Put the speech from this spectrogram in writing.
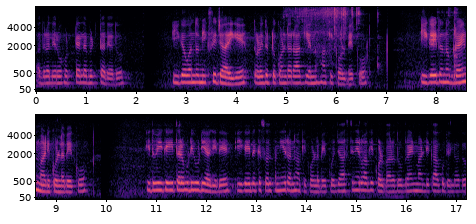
ಅದರಲ್ಲಿರೋ ಹೊಟ್ಟೆಲ್ಲ ಬಿಡ್ತದೆ ಅದು. ಈಗ ಒಂದು ಮಿಕ್ಸಿ ಜಾರಿಗೆ ತೊಳೆದಿಟ್ಟುಕೊಂಡ ರಾಗಿಯನ್ನು ಹಾಕಿಕೊಳ್ಬೇಕು. ಈಗ ಇದನ್ನು ಗ್ರೈಂಡ್ ಮಾಡಿಕೊಳ್ಳಬೇಕು. ಇದು ಈಗ ಈ ಥರ ಹುಡಿ ಹುಡಿಯಾಗಿದೆ. ಈಗ ಇದಕ್ಕೆ ಸ್ವಲ್ಪ ನೀರನ್ನು ಹಾಕಿಕೊಳ್ಳಬೇಕು. ಜಾಸ್ತಿ ನೀರು ಹಾಕಿಕೊಳ್ಬಾರದು. ಗ್ರೈಂಡ್ ಮಾಡಲಿಕ್ಕೆ ಆಗೋದಿಲ್ಲ ಅದು.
